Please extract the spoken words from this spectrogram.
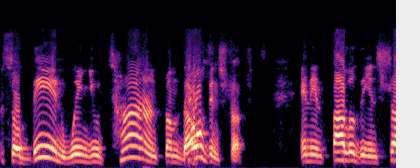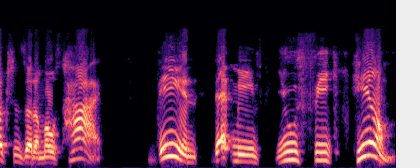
So then when you turn from those instructions and then follow the instructions of the most high, then that means you seek him.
